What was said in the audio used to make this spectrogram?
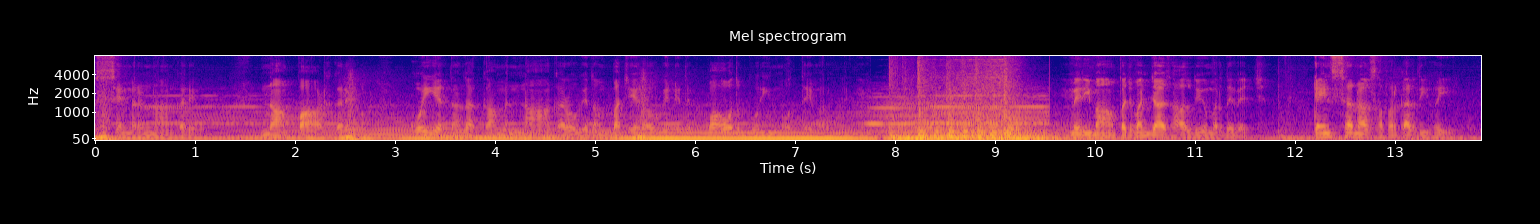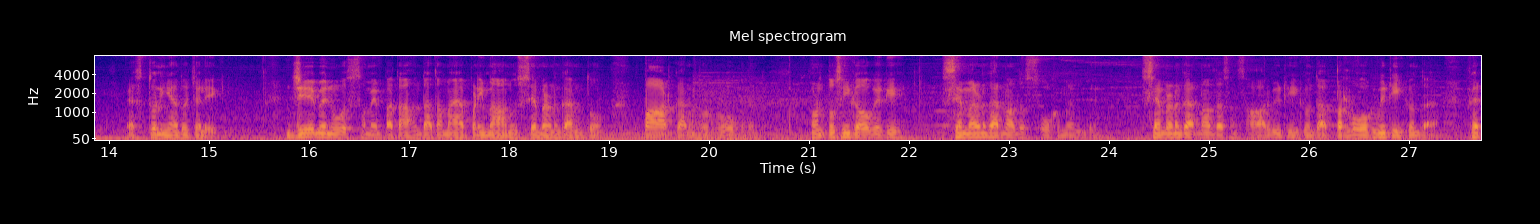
ਸਿਮਰਨ ਨਾ ਕਰਿਓ, ਨਾ ਪਾਠ ਕਰਿਓ। ਕੋਈ ਇਦਾਂ ਦਾ ਕੰਮ ਨਾ ਕਰੋਗੇ ਤਾਂ ਬਚੇ ਰਹੋਗੇ, ਨਹੀਂ ਤੇ ਬਹੁਤ ਬੁਰੀ ਮੌਤੇ ਮਰੋਗੇ ਮੇਰੀ ਮਾਂ 55 ਸਾਲ ਦੀ ਉਮਰ ਦੇ ਵਿੱਚ ਕੈਂਸਰ ਨਾਲ ਸਫਰ ਕਰਦੀ ਹੋਈ ਇਸ ਦੁਨੀਆ ਤੋਂ ਚਲੇਗੀ। ਜੇ ਮੈਨੂੰ ਉਸ ਸਮੇਂ ਪਤਾ ਹੁੰਦਾ ਤਾਂ ਮੈਂ ਆਪਣੀ ਮਾਂ ਨੂੰ ਸਿਮਰਨ ਕਰਨ ਤੋਂ, ਪਾਠ ਕਰਨ ਤੋਂ ਰੋਕ ਦਿੰਦਾ। ਹੁਣ ਤੁਸੀਂ ਕਹੋਗੇ ਕਿ ਸਿਮਰਨ ਕਰਨ ਨਾਲ ਤਾਂ ਸੁੱਖ ਮਿਲਦੇ ਨੇ। ਸਿਮਰਨ ਕਰਨ ਨਾਲ ਤਾਂ ਸੰਸਾਰ ਵੀ ਠੀਕ ਹੁੰਦਾ, ਪਰਲੋਕ ਵੀ ਠੀਕ ਹੁੰਦਾ। ਫਿਰ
